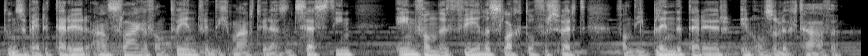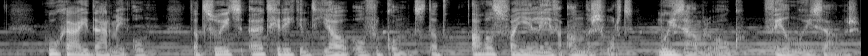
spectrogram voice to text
toen ze bij de terreuraanslagen van 22 maart 2016 een van de vele slachtoffers werd van die blinde terreur in onze luchthaven. Hoe ga je daarmee om? Dat zoiets uitgerekend jou overkomt, dat alles van je leven anders wordt. Moeizamer ook, veel moeizamer.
